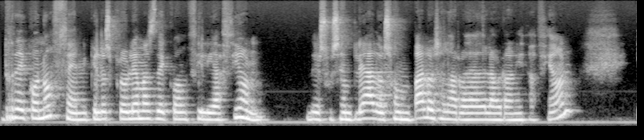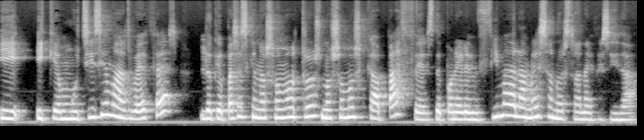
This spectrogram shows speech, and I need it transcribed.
reconocen que los problemas de conciliación de sus empleados son palos en la rueda de la organización y, y, que muchísimas veces lo que pasa es que nosotros no somos capaces de poner encima de la mesa nuestra necesidad.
